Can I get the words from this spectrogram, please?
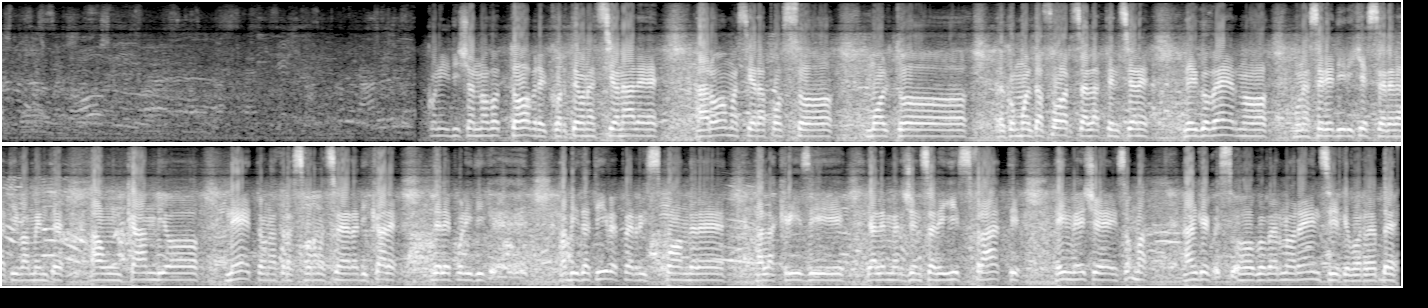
all the Con il 19 ottobre il corteo nazionale a Roma si era posto molto, eh, con molta forza all'attenzione del governo una serie di richieste relativamente a un cambio netto, una trasformazione radicale delle politiche abitative per rispondere alla crisi e all'emergenza degli sfratti. E invece insomma, anche questo governo Renzi che vorrebbe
